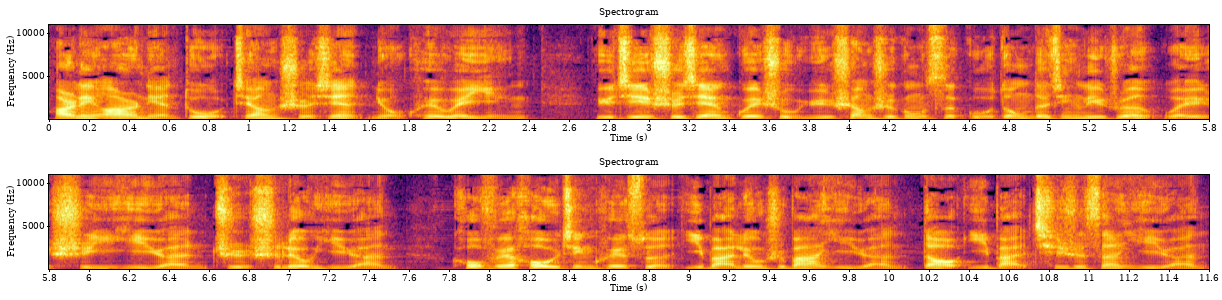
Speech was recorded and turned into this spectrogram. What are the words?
二零二二年度将实现扭亏为盈，预计实现归属于上市公司股东的净利润为十一亿元至十六亿元，扣非后净亏损一百六十八亿元到一百七十三亿元。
